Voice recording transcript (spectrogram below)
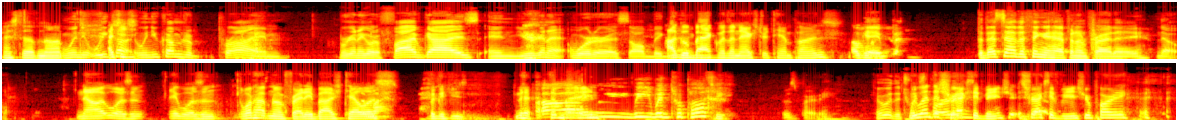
I still have not. when you, we I come, should- when you come to Prime, we're gonna go to Five Guys, and you're gonna order us all big. I'll go back with an extra 10 pounds. Okay, but but that's not the thing that happened on Friday. No, No, it wasn't. It wasn't. What happened on Friday, Baj? Tell The us. Because you. The, uh, the man. we, we went to a party. It was a party. Ooh, the Twitch We went to party? Shrek's Adventure Shrek's Adventure Party.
